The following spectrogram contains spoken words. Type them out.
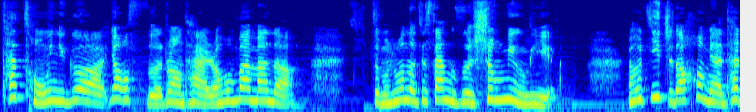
他从一个要死的状态，然后慢慢的。怎么说呢？这三个字生命力，然后一直到后面他，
